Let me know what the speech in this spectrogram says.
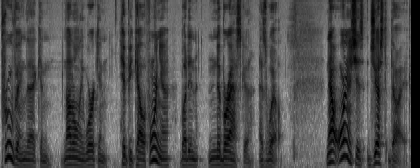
proving that it can not only work in hippie California, but in Nebraska as well. Now, Ornish is Just diet.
